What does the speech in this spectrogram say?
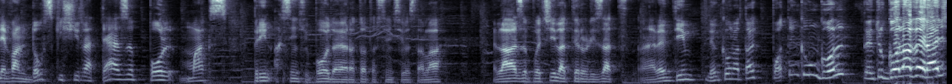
Lewandowski și ratează Paul Max prin Asensio. Bă, dar a ratat Asensio ăsta la L-a zăpăcit, l-a terorizat. Mai avem timp de încă un atac, poate încă un gol pentru gol averaj.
